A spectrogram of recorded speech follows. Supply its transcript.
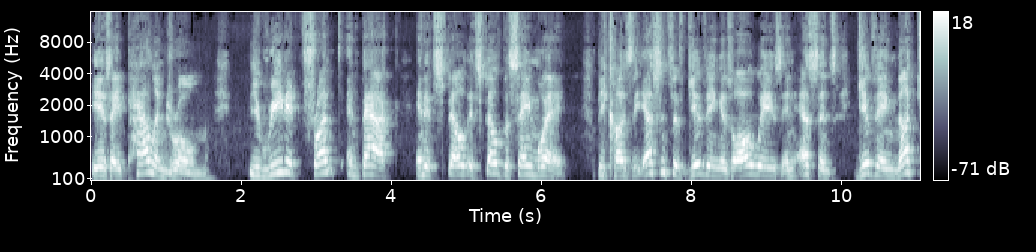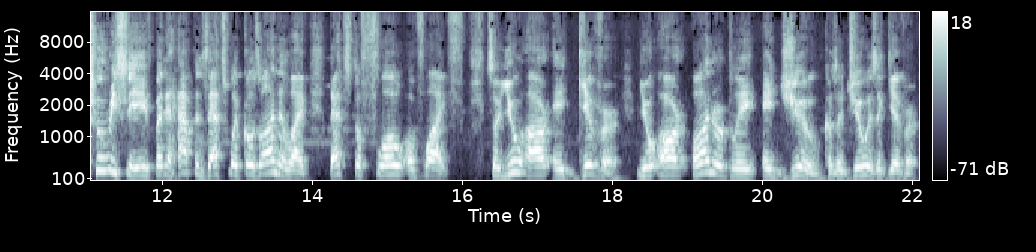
is a palindrome. You read it front and back, and it's spelled it's spelled the same way because the essence of giving is always, in essence, giving not to receive, but it happens. That's what goes on in life. That's the flow of life. So you are a giver. You are honorably a Jew because a Jew is a giver.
